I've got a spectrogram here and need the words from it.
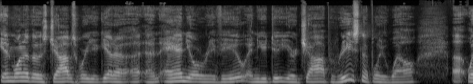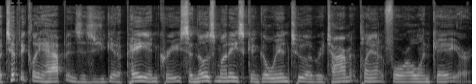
in one of those jobs where you get a, a, an annual review and you do your job reasonably well, uh, what typically happens is you get a pay increase, and those monies can go into a retirement plan, a 401k, or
